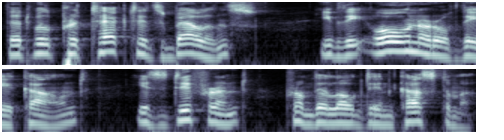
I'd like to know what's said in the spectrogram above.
that will protect its balance if the owner of the account is different from the logged in customer.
